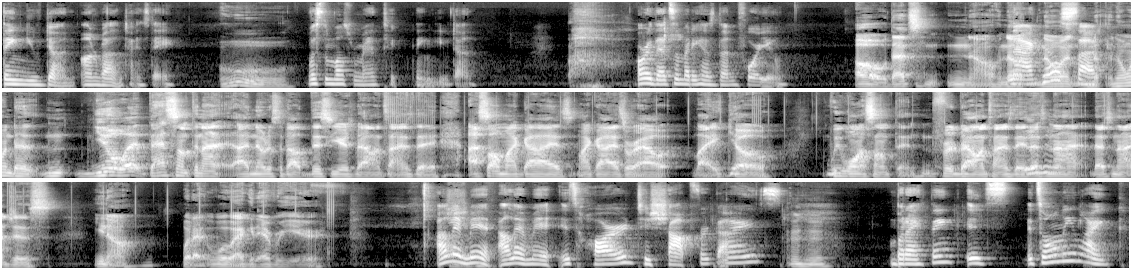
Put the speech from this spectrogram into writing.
thing you've done on Valentine's Day? Ooh, What's the most romantic thing you've done? or that somebody has done for you? Oh, that's no, no, Nah, no one, no, no one does. You know what? That's something I, I noticed about this year's Valentine's Day. I saw my guys, my guys were out like, yo, we want something for Valentine's Day. Mm-hmm. That's not, that's not just, you know, what I, what I get every year. I'll admit, I'll admit, it's hard to shop for guys, but I think it's it's only like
